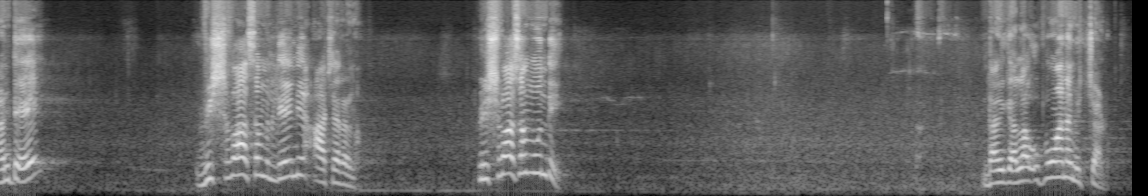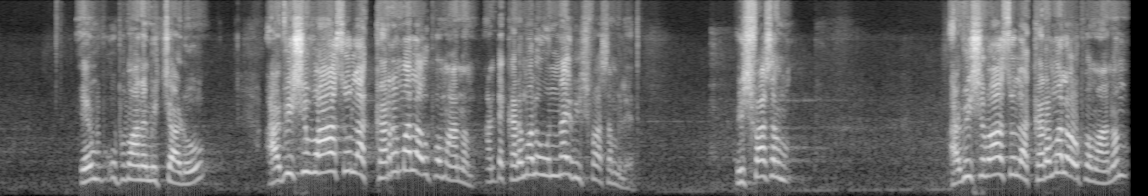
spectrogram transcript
అంటే విశ్వాసం లేని ఆచరణ విశ్వాసం ఉంది దానికి అలా ఉపమానం ఇచ్చాడు ఏం ఉపమానం ఇచ్చాడు అవిశ్వాసుల కర్మల ఉపమానం అంటే కర్మలు ఉన్నాయి విశ్వాసం లేదు విశ్వాసం అవిశ్వాసుల కర్మల ఉపమానం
